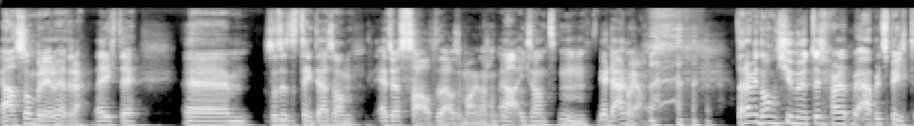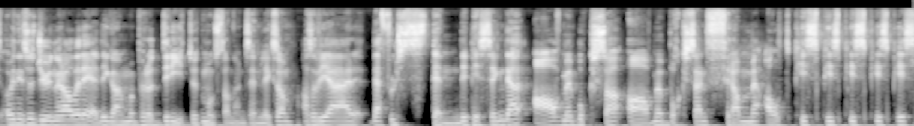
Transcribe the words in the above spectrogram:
Ja, sombrero heter det. Det er riktig. Ehm, så tenkte jeg sånn Jeg tror jeg sa til deg også, Magnar. Sånn, ja, ikke sant? Mm, vi er der nå, ja. Der er vi nå. 20 minutter er blitt spilt. Og Vinicius Junior er allerede i gang med å prøve å drite ut motstanderen sin. liksom. Altså, vi er, Det er fullstendig pissing. Det er av med buksa, av med bokseren, fram med alt piss, piss, piss, piss. piss.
